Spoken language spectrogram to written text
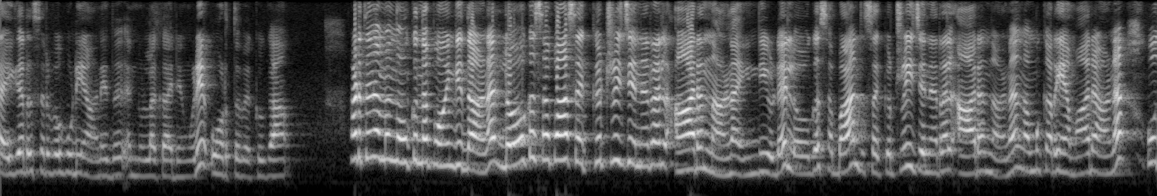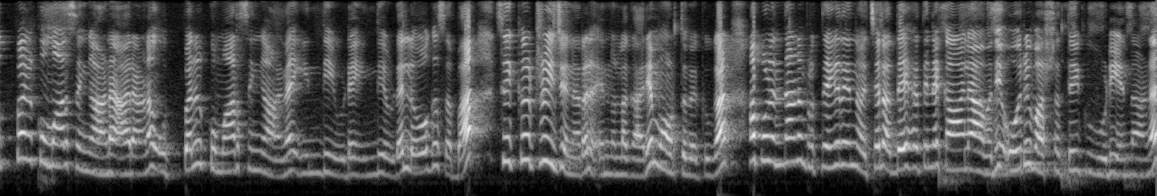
ടൈഗർ റിസർവ് കൂടിയാണിത് എന്നുള്ള കാര്യം കൂടി ഓർത്തു വെക്കുക. അടുത്ത നമ്മൾ നോക്കുന്ന പോയിന്റ് ഇതാണ്. ലോകസഭാ സെക്രട്ടറി ജനറൽ ആരെന്നാണ്? ഇന്ത്യയുടെ ലോകസഭാ സെക്രട്ടറി ജനറൽ ആരെന്നാണ്? നമുക്കറിയാം ആരാണ്? ഉത്പൽ കുമാർ സിംഗ് ആണ് ആരാണ്? ഉത്പൽ കുമാർ സിംഗ് ആണ് ഇന്ത്യയുടെ ഇന്ത്യയുടെ ലോകസഭാ സെക്രട്ടറി ജനറൽ എന്നുള്ള കാര്യം ഓർത്തു വെക്കുക. അപ്പോൾ എന്താണ് പ്രത്യേകത എന്ന് വെച്ചാൽ അദ്ദേഹത്തിന്റെ കാലാവധി ഒരു വർഷത്തേക്ക് കൂടി എന്താണ്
